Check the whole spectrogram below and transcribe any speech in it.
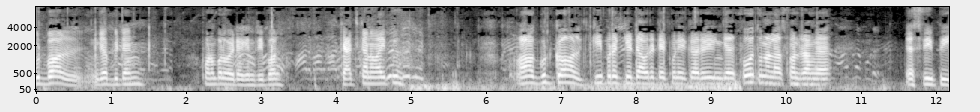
குட் பால் இங்கே பிட்டன் போன பால் ஒயிட் ஆகின்றி பால் கேட்சுக்கான வாய்ப்பு. ஆ குட் கால் கீப்பரை கேட்டு அவரை டேக் பண்ணியிருக்காரு. இங்கே ஃபோர்த் ஒன்று லாஸ் பண்ணுறாங்க எஸ்விபி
